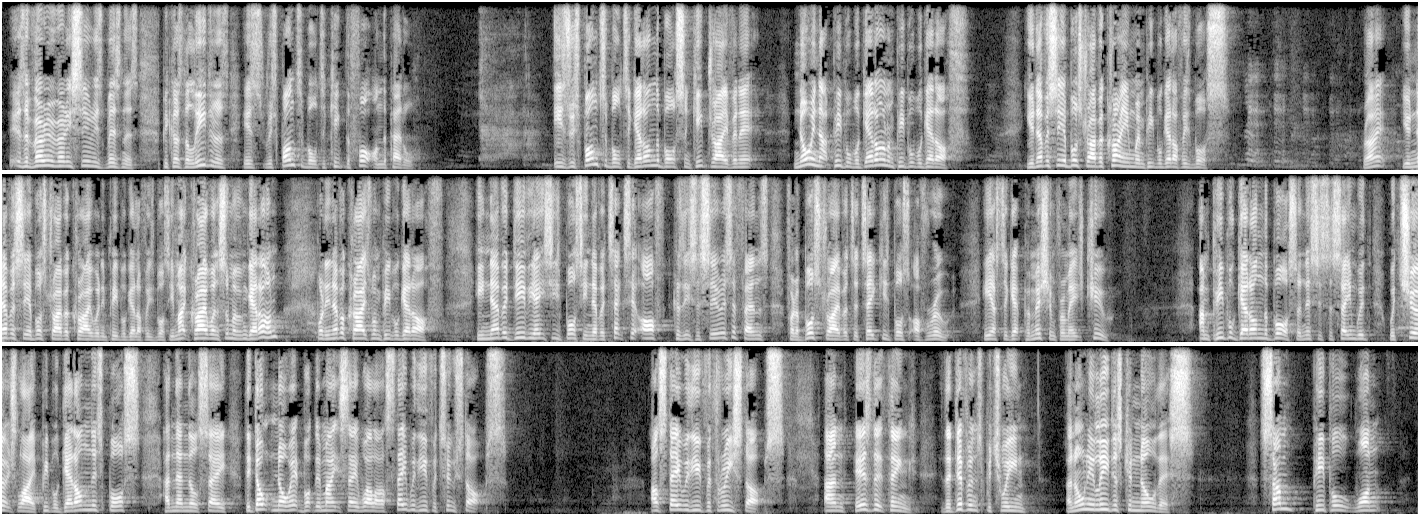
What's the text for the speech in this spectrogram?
It is a very, very serious business because the leader is, is responsible to keep the foot on the pedal. He's responsible to get on the bus and keep driving it, knowing that people will get on and people will get off. You never see a bus driver crying when people get off his bus. Right? You never see a bus driver cry when people get off his bus. He might cry when some of them get on, but he never cries when people get off. He never deviates his bus. He never takes it off because it's a serious offense for a bus driver to take his bus off route. He has to get permission from HQ. And people get on the bus, and this is the same with, with church life. People get on this bus, and then they'll say, they don't know it, but they might say, Well, I'll stay with you for two stops. I'll stay with you for three stops. And here's the thing the difference between, and only leaders can know this. Some people want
